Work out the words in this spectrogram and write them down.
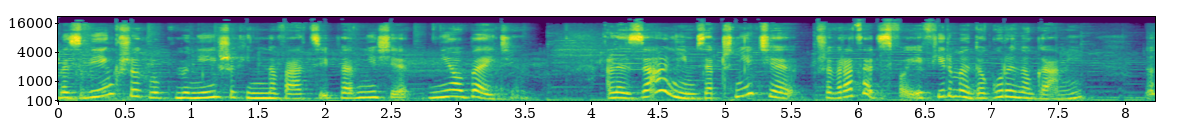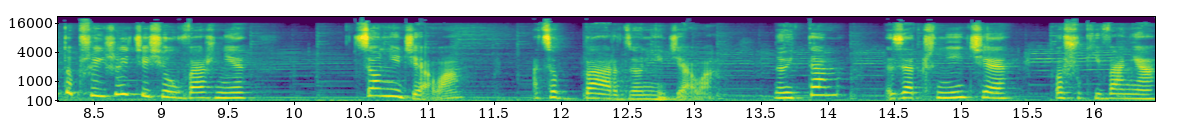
bez większych lub mniejszych innowacji pewnie się nie obejdzie. Ale zanim zaczniecie przewracać swoje firmy do góry nogami, no to przyjrzyjcie się uważnie, co nie działa, a co bardzo nie działa. No i tam zacznijcie poszukiwania,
